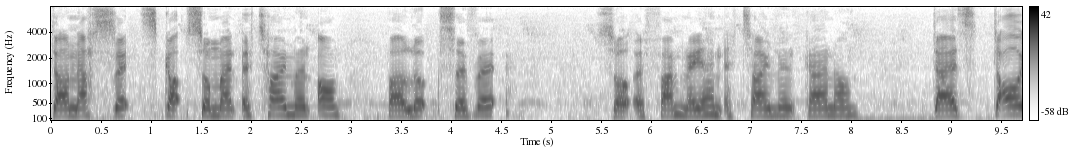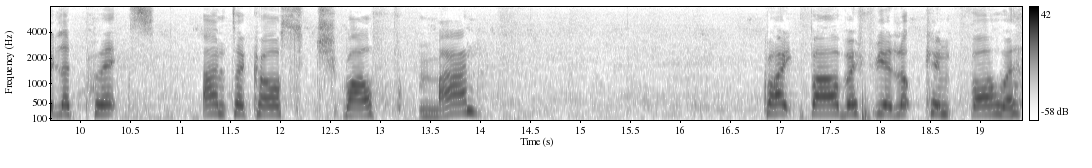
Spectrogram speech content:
Don Asset's got some entertainment on by looks of it. Sort of family entertainment going on. There's toilet pricks and of course 12th man. Great bar if you're looking for a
